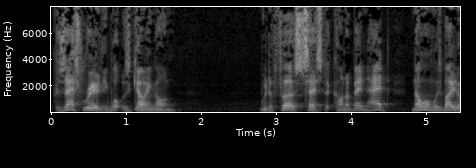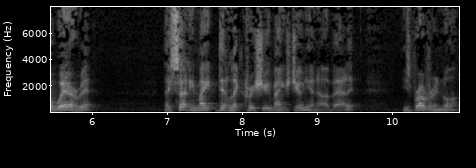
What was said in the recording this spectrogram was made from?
Because that's really what was going on with the first test that Conor Benn had. No one was made aware of it. They certainly made, didn't let Chris Eubanks Jr. know about it, his brother-in-law.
